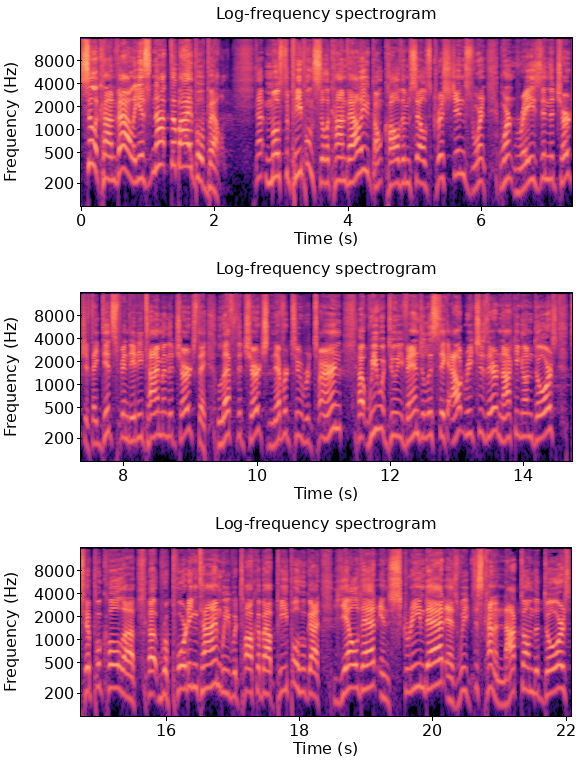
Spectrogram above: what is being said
Silicon Valley is not the Bible Belt. Most of the people in Silicon Valley don't call themselves Christians, weren't, weren't raised in the church. If they did spend any time in the church, they left the church never to return. Uh, we would do evangelistic outreaches there, knocking on doors. Typical uh, uh, reporting time, we would talk about people who got yelled at and screamed at as we just kind of knocked on the doors.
